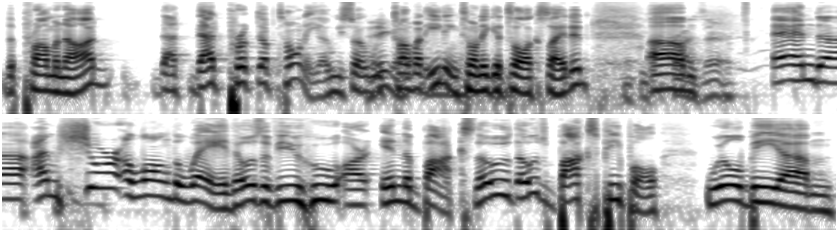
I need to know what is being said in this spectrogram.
the promenade. That that perked up Tony. We so we talk about eating. Tony gets all excited. Um, there. and uh, I'm sure along the way, those of you who are in the box, those those box people will be um,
